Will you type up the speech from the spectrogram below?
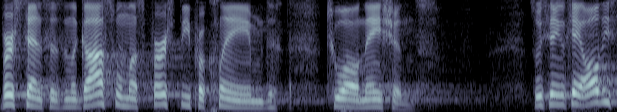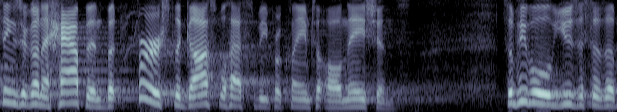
Verse 10 says, And the gospel must first be proclaimed to all nations. So he's saying, okay, all these things are going to happen, but first the gospel has to be proclaimed to all nations. Some people use this as a,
